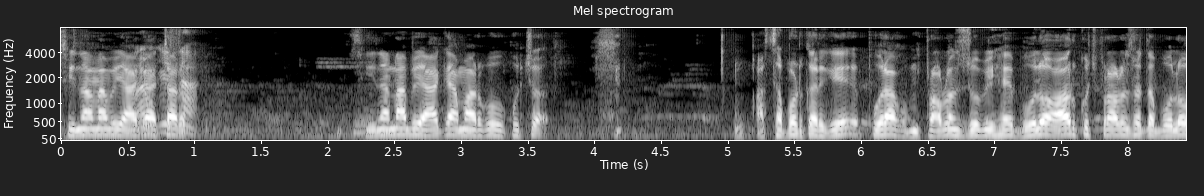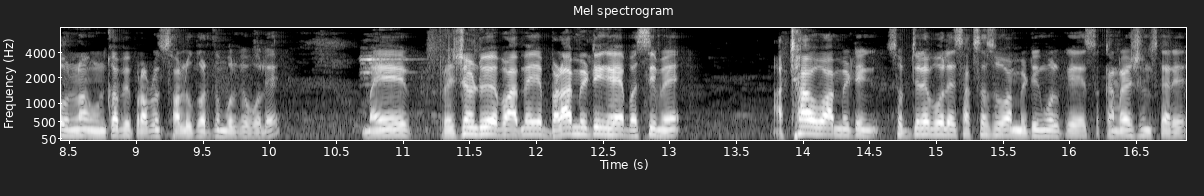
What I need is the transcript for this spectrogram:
सीनाना भी आके अच्छा सीनाना भी आके हमारे को कुछ सपोर्ट करके पूरा प्रॉब्लम्स जो भी है बोलो और कुछ प्रॉब्लम्स रहता बोलो उन उनका भी प्रॉब्लम सॉल्व करते हैं बोल के बोले। मैं प्रेसिडेंट हुए बाद में ये बड़ा मीटिंग है बस्सी में। अच्छा हुआ मीटिंग सब जने बोले सक्सेस हुआ मीटिंग बोल के कंग्रेचुलेशन करे।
